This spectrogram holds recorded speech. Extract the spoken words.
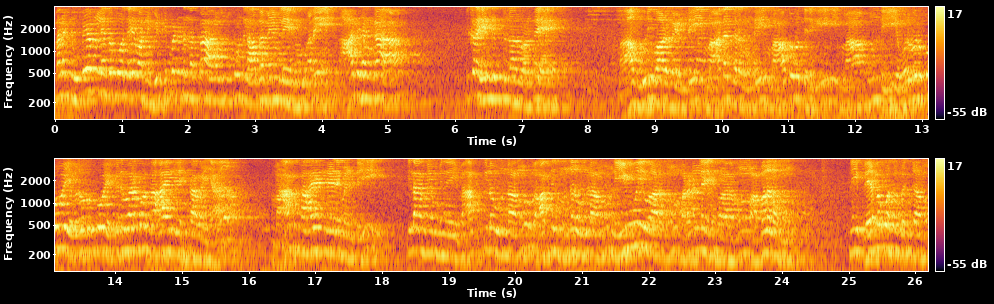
మనకి ఉపయోగం లేకపోతే వాటిని విడిచిపెట్టడం తప్ప ఉంచుకుంటే లాభమేం లేదు అని ఆ విధంగా ఇక్కడ ఏం చెప్తున్నారు అంటే మా ఊరి వాడు వెళ్ళి మా దగ్గర ఉండి మాతో తిరిగి మా ఉండి ఎవరెవరికో ఎవరెవరికో ఎక్కడి వరకు సహాయం చేస్తావయ్యా? మాకు సహాయం చేయడం ఏంటి? ఇలా మేము నీ వాక్తిలో ఉన్నాము వాక్తి ముందర ఉన్నాము నీ ఊరి వారము మరణం లేని వారము అమలము నీ ప్రేమ కోసం వచ్చాము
